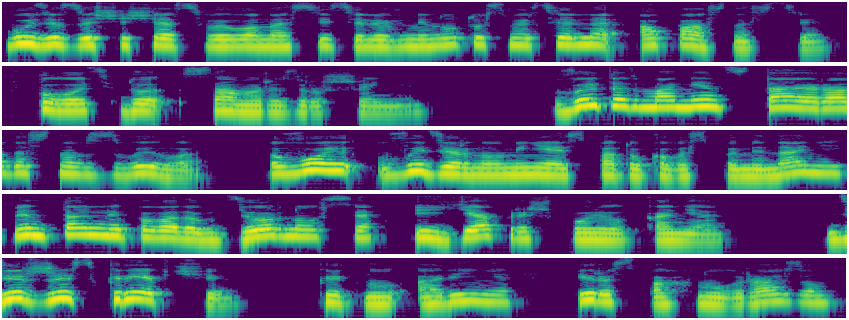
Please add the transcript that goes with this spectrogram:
будет защищать своего носителя в минуту смертельной опасности, вплоть до саморазрушения. В этот момент стая радостно взвыла. Вой выдернул меня из потока воспоминаний, ментальный поводок дернулся, и я пришпорил коня. «Держись крепче!» – крикнул Арине и распахнул разум,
